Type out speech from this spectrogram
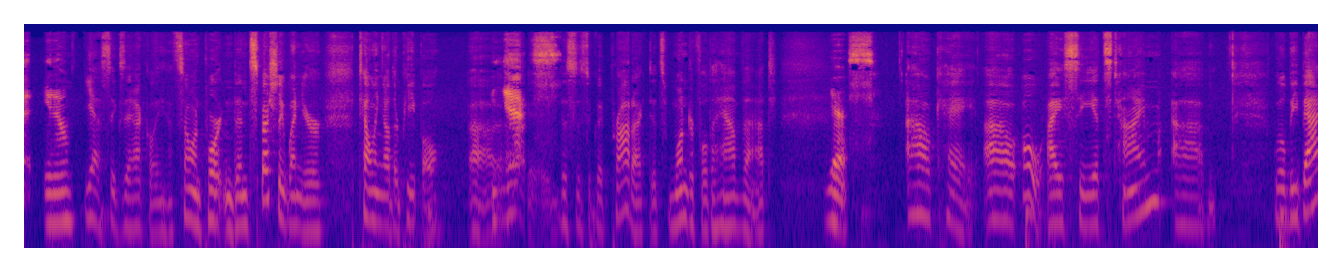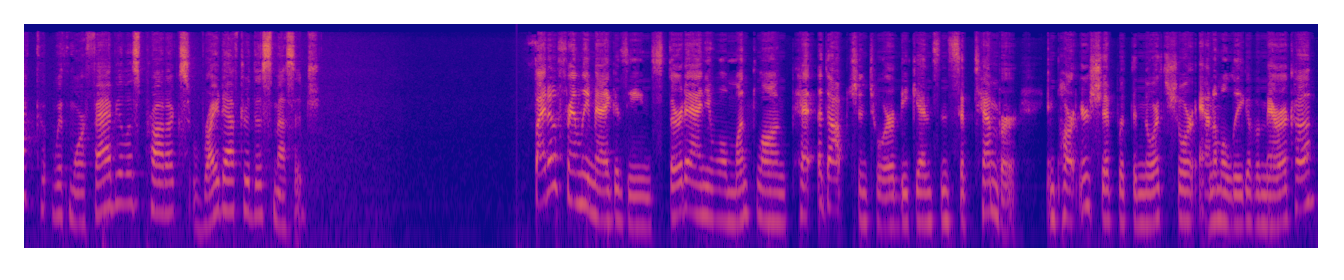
it. You know. Yes, exactly. It's so important, and especially when you're telling other people. Uh, yes. This is a good product. It's wonderful to have that. Yes. Okay. Uh, oh, I see. It's time. Um, we'll be back with more fabulous products right after this message. Fido Friendly Magazine's third annual month-long pet adoption tour begins in September in partnership with the North Shore Animal League of America.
